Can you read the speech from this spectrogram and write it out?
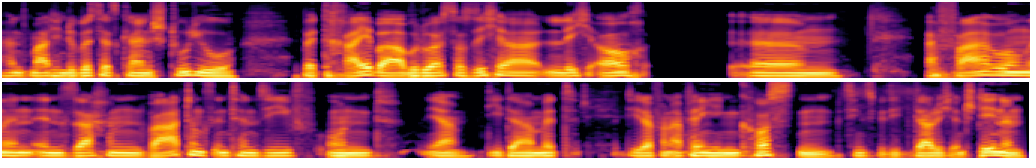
Hans-Martin, du bist jetzt kein Studiobetreiber, aber du hast doch sicherlich auch ähm, Erfahrungen in Sachen wartungsintensiv und ja, die damit, die davon abhängigen Kosten, beziehungsweise die dadurch entstehenden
